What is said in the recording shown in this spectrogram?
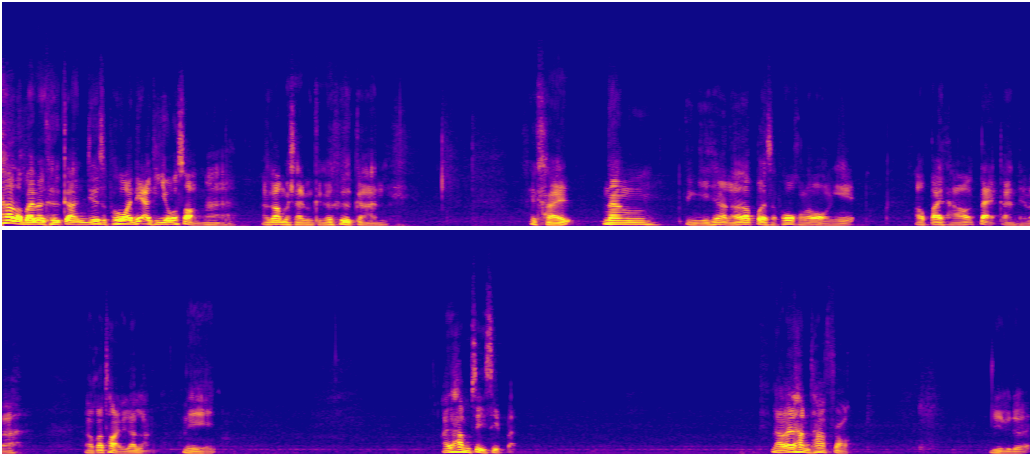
ถ้าต่อไปมันคือการยืดสะโพกอันนี้อากิโยสอนมา แล้วก็มาใช้มันก็คือการคล้ายๆนั่งอย่างนี้ใช่ไหมแล้วเราเปิดสะโพกของเราออกอย่างนี้ เอาปลายเท้าแตะกันเห็นปะเราก็ถอยไปด้านหลังนี่อาจจะทำสี่สิบอะแล้วก็จะทำท่าฟรอกยืดด้วย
